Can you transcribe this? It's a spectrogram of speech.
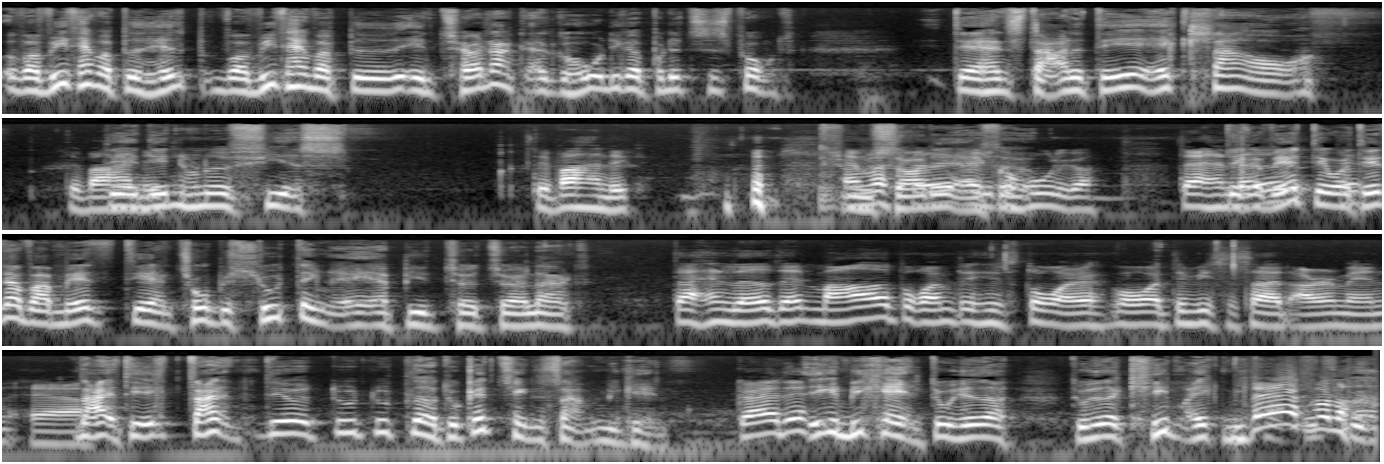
Hvorvidt han var blevet, help, hvorvidt han var blevet en tørlagt alkoholiker på det tidspunkt, da han startede, det er jeg ikke klar over. det var Det er han ikke. 1980. Det var han ikke. han var så stadig det altså- alkoholiker. Da han, Det kan være, det var det, der var med, det han tog beslutningen af at blive tør- tørlagt. da han lavede den meget berømte historie, hvor det viser sig, at Iron Man er... Nej, det er ikke nej, det er, du, du, du, du kan tænke det sammen, Michael. Gør jeg det? Ikke Michael, du hedder, du hedder Kim og ikke Michael. Hvad for noget?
